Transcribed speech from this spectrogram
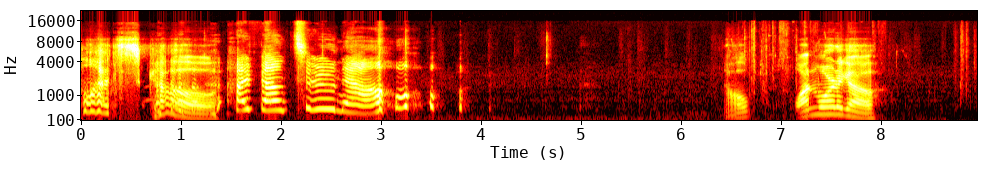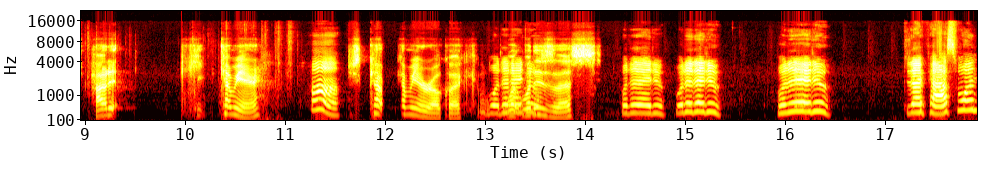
Let's go. I found two now. nope. One more to go. How did? Come here. huh? Just come, come here real quick. What did what, I do? is this? What did I do? What did I do? What did I do? Did I pass one?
